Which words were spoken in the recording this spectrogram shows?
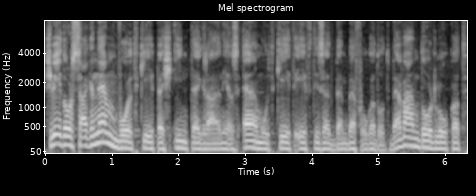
Svédország nem volt képes integrálni az elmúlt két évtizedben befogadott bevándorlókat,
